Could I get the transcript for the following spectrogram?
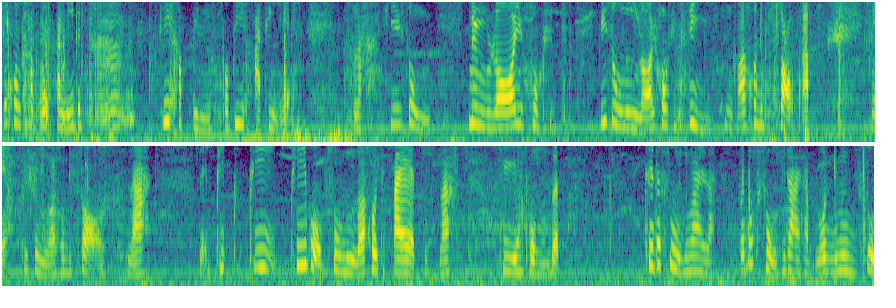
ทุกคนขับรถคันนี้เป็นพี่ขับเป็นเพราะพี่ขาถึงเนี่ยนะพี่สูงหนึ่งร้อยหกสิบพี่สูงหนึ่งร้อยหกสิบสี่หนึ่งร้อยหกสิบสองครับเนี่ยพี่สูงหนึ่งร้อยหกสิบสองนะและพี่ พี่พี่ผมสูงหนึ่งร้อยหกสิบแปดนะคือผมแบบคือจะสูงยังไงล่ะไม่ต้องสูงให้ได้ครับรถนี้มันสู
